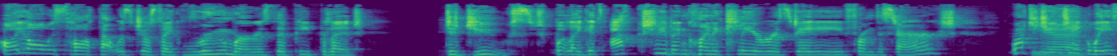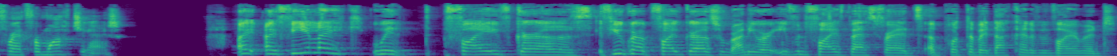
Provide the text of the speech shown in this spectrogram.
i always thought that was just like rumors that people had deduced, but like it's actually been kind of clear as day from the start. What did Yeah. you take away from it from watching it? I, I feel like with five girls, if you grabbed five girls from anywhere, even five best friends, and put them in that kind of environment,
